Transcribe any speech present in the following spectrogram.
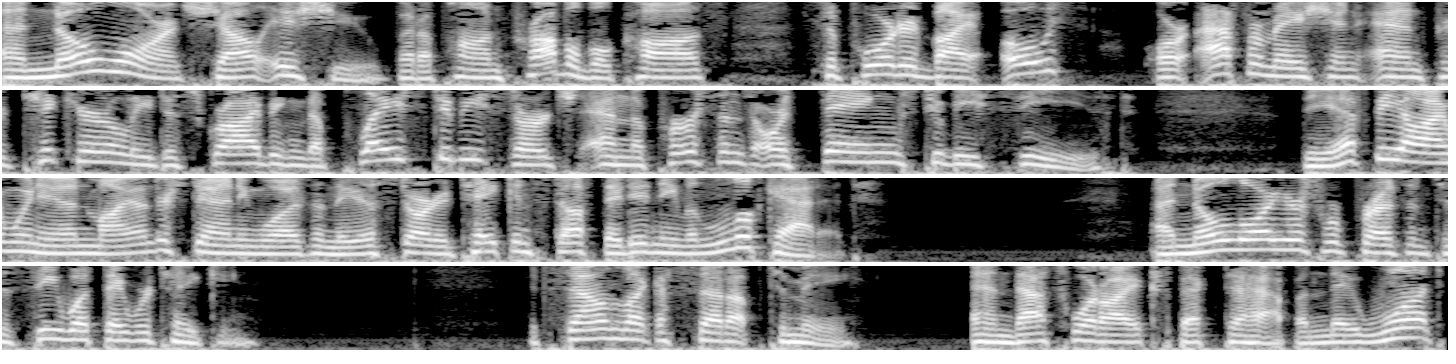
and no warrant shall issue but upon probable cause supported by oath or affirmation and particularly describing the place to be searched and the persons or things to be seized. The FBI went in, my understanding was, and they just started taking stuff, they didn't even look at it. And no lawyers were present to see what they were taking. It sounds like a setup to me. And that's what I expect to happen. They want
